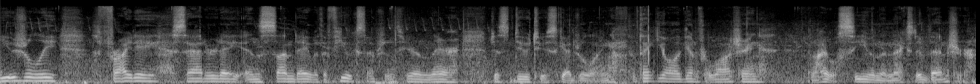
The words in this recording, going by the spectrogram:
usually Friday, Saturday, and Sunday with a few exceptions here and there just due to scheduling. So thank you all again for watching and I will see you in the next adventure.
